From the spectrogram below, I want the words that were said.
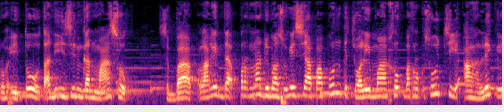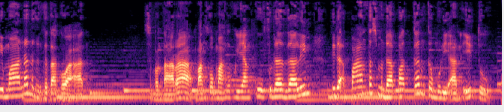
ruh itu tak diizinkan masuk. Sebab langit tidak pernah dimasuki siapa pun kecuali makhluk-makhluk suci ahli keimanan dan ketakwaan. Sementara makhluk-makhluk yang kufur dan zalim tidak pantas mendapatkan kemuliaan itu.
